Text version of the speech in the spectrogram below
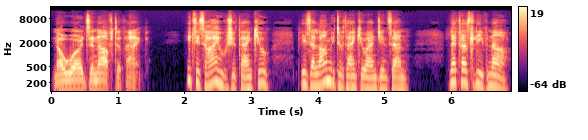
No words enough to thank. It is I who should thank you. Please allow me to thank you, Anjin-san. Let us leave now.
